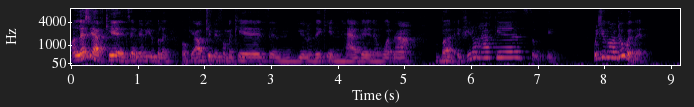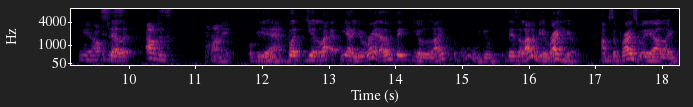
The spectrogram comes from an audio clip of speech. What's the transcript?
unless you have kids, and maybe you'll be like, okay, I'll keep it for my kids, and you know they can have it and whatnot. But if you don't have kids, what you gonna do with it? Yeah, I would Sell just, it. I would just pawn it or give it Yeah, back. but you're like, yeah, you're right. I don't think you're like, ooh, you. There's a lot of you right here. I'm surprised we are like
